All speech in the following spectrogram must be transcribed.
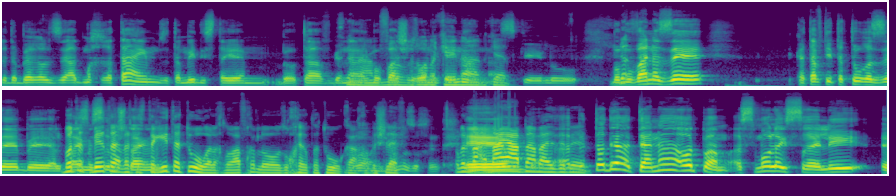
לדבר על זה עד מחרתיים, זה תמיד יסתיים באותה הפגנה עם הופעה של רונה קינן. כן. אז כאילו, במובן הזה, כתבתי את הטור הזה ב-2022. בוא תסביר, אבל תגיד את הטור, אנחנו אף אחד לא זוכר את הטור ככה, וואו, אני בשלף. גם לא זוכר. אבל מה- אה, היה זה ב- אתה יודע, טענה עוד פעם, השמאל הישראלי, אה,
